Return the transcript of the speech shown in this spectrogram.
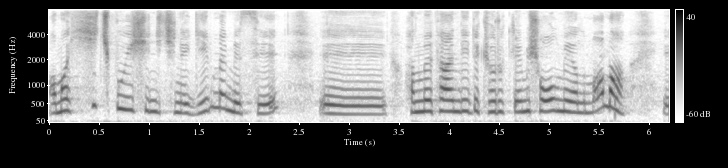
Ama hiç bu işin içine girmemesi e, hanımefendiyi de körüklemiş olmayalım ama e,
